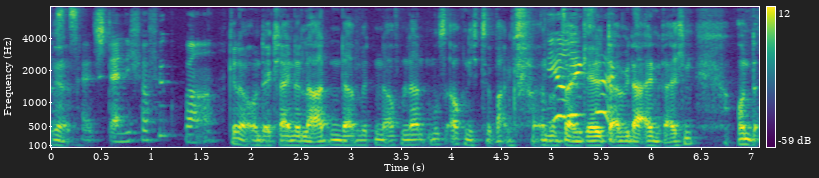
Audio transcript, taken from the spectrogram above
es ja. ist halt ständig verfügbar. Genau, und der kleine Laden da mitten auf dem Land muss auch nicht zur Bank fahren ja, und sein exakt. Geld da wieder einreichen. Und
